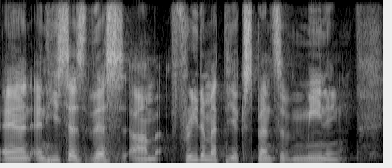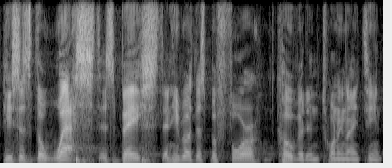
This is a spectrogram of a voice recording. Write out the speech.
And, and he says this um, freedom at the expense of meaning. He says the West is based, and he wrote this before COVID in 2019.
